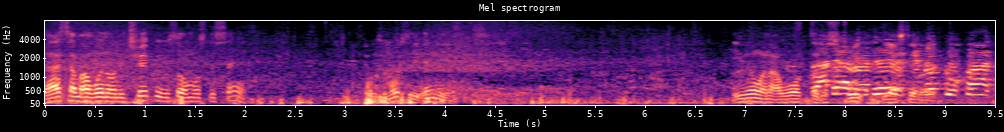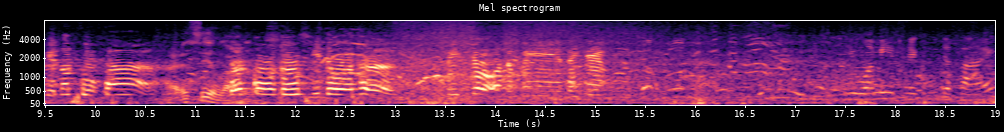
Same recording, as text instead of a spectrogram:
Last time I went on the trip, it was almost the same. It was mostly Indians. Even when I walked to the street yesterday. I didn't see a lot. to indoor water. Picture on the beach, thank you. You want me to take the side?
